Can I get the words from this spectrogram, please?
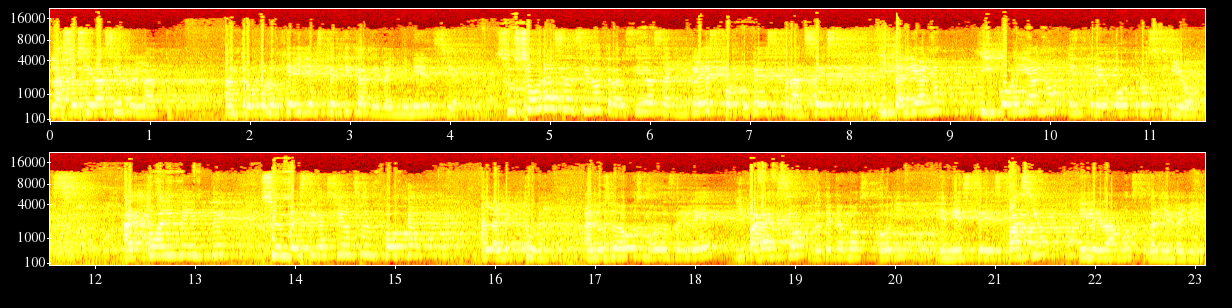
La sociedad sin relato, Antropología y estética de la inminencia. Sus obras han sido traducidas al inglés, portugués, francés, italiano y coreano, entre otros idiomas. Actualmente, su investigación se enfoca a la lectura, a los nuevos modos de leer y para eso lo tenemos hoy en este espacio y le damos la bienvenida.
